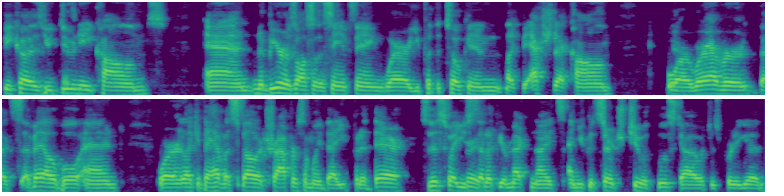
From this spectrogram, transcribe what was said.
because you do need columns. And Nibiru is also the same thing, where you put the token in like the extra deck column or yeah. wherever that's available, and or like if they have a spell or trap or something like that, you put it there. So this way, you right. set up your mech knights, and you could search too with blue sky, which is pretty good.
